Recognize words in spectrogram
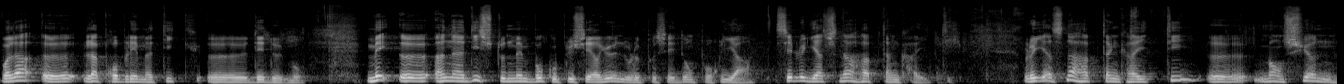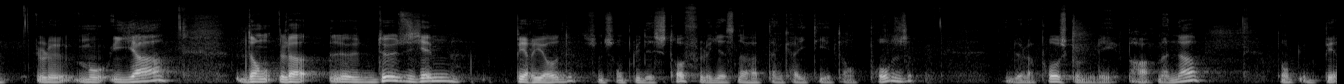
Voilà euh, la problématique des deux mots. Mais euh, un indice tout de même beaucoup plus sérieux, nous le possédons pour Ya, c'est le Yasna Haptankaiti. Le Yasna Haptankaiti euh, mentionne le mot Ya dans la deuxième période, ce ne sont plus des strophes, le Yasna Haptankaiti est en prose, c'est de la prose comme les Brahmanas, donc nous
